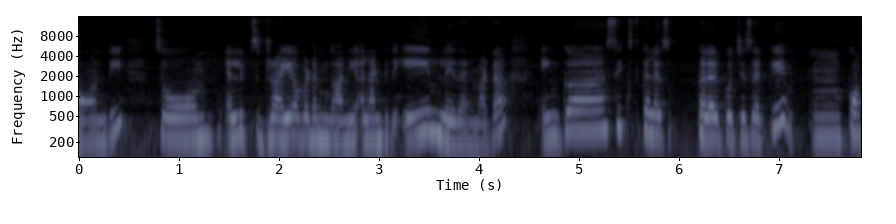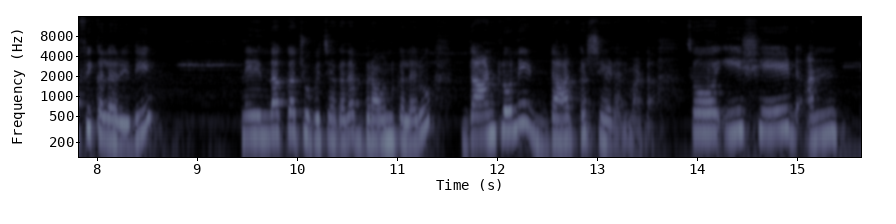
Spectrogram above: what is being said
బాగుంది. సో లిప్స్ డ్రై అవ్వడం కానీ అలాంటిది ఏం లేదనమాట. ఇంకా సిక్స్త్ కలర్స్ కలర్కి వచ్చేసరికి కాఫీ కలర్ ఇది. నేను ఇందాక చూపించాను కదా బ్రౌన్ కలరు. దాంట్లోనే డార్కర్ షేడ్ అనమాట సో ఈ షేడ్ అంత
